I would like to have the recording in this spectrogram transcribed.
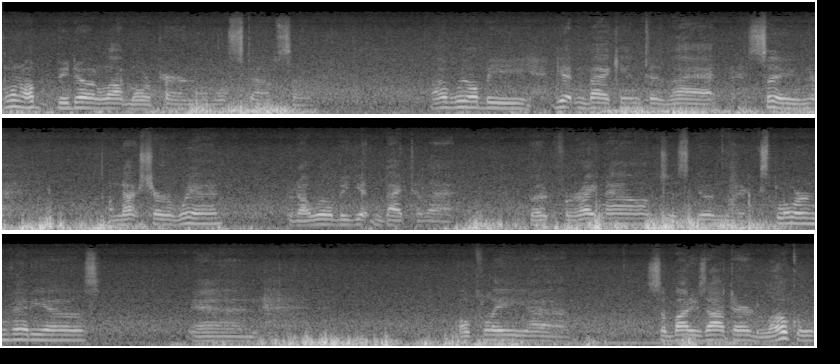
Going to be doing a lot more paranormal stuff, so I will be getting back into that soon. I'm not sure when, but I will be getting back to that. But for right now, I'm just doing my exploring videos and hopefully uh, somebody's out there local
